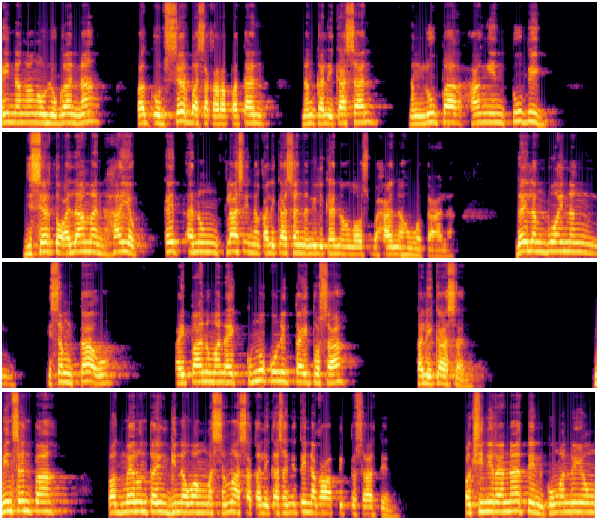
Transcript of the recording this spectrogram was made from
ay nangangahulugan ng pag-obserba sa karapatan ng kalikasan, ng lupa, hangin, tubig, diserto, alaman, hayop, kahit anong klase ng kalikasan na nilikha ng Allah subhanahu wa ta'ala. Dahil ang buhay ng isang tao ay paano man ay kumukonekta ito sa kalikasan. Minsan pa, pag meron tayong ginawang masama sa kalikasan, ito'y nakakapikto sa atin. Pag sinira natin kung ano yung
